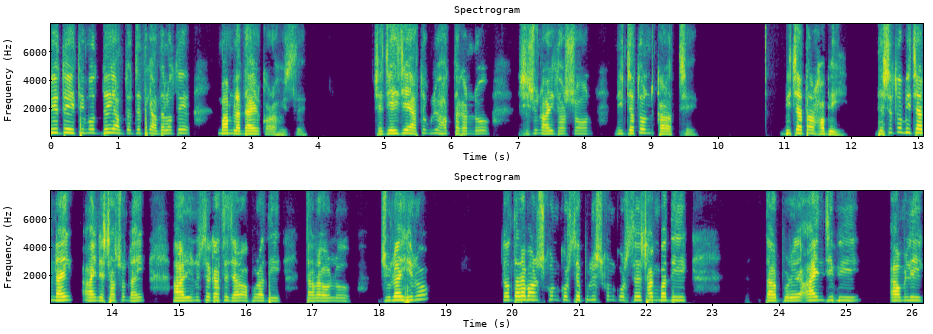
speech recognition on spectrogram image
বিরুদ্ধে ইতিমধ্যেই আন্তর্জাতিক আদালতে মামলা দায়ের করা হয়েছে। সে যে এই যে এতগুলি হত্যাকাণ্ড, শিশু, নারী ধর্ষণ, নির্যাতন করাচ্ছে, বিচার তার হবেই। দেশে তো বিচার নাই, আইনের শাসন নাই, আর ইউনুসের কাছে যারা অপরাধী, তারা হলো জুলাই হিরো। কারণ তারা মানুষ খুন করছে, পুলিশ খুন করছে, সাংবাদিক তারপরে আইনজীবী, আওয়ামী লীগ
